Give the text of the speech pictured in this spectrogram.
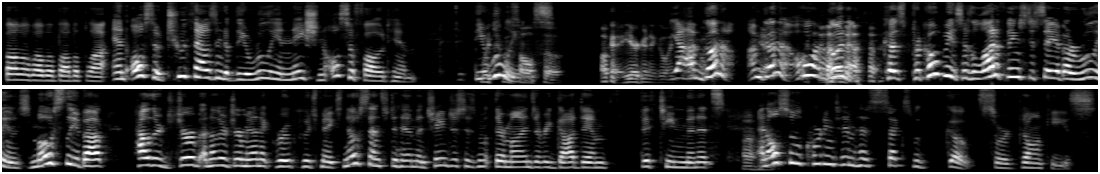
blah, blah, blah, blah, blah, blah, blah. And also 2,000 of the Aurelian nation also followed him. The Which Aurelians. was also okay. You're gonna go. Yeah, I'm gonna. I'm Yeah. gonna. Oh, I'm gonna. Because Procopius has a lot of things to say about Aurelians, mostly about how they're Ger- another Germanic group which makes no sense to him and changes his, their minds every goddamn 15 minutes. Uh-huh. And also, according to him, has sex with goats or donkeys.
